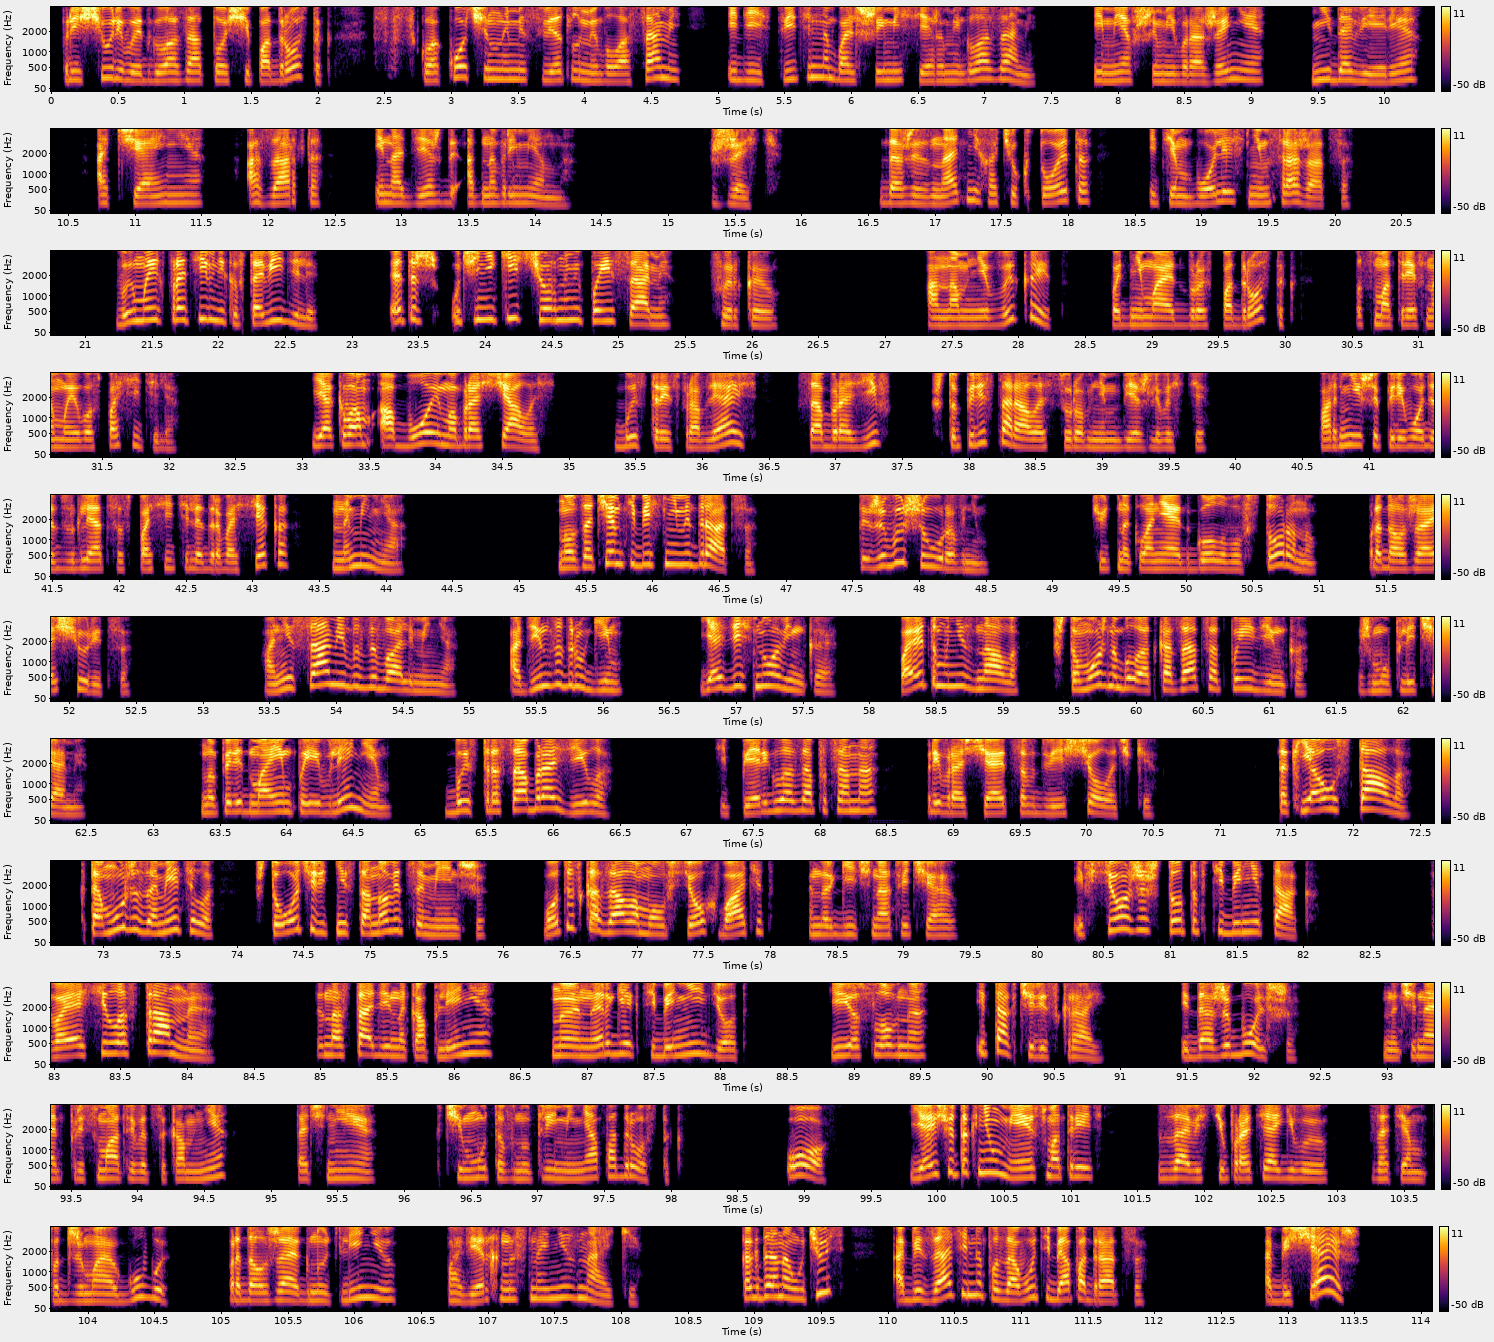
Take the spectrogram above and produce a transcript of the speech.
прищуривает глаза тощий подросток с всклокоченными светлыми волосами и действительно большими серыми глазами, имевшими выражение недоверия, отчаяния, азарта и надежды одновременно. Жесть. Даже знать не хочу, кто это, и тем более с ним сражаться. Вы моих противников-то видели? Это ж ученики с черными поясами, фыркаю. Она мне выкает? Поднимает бровь подросток, посмотрев на моего спасителя. Я к вам обоим обращалась. Быстро исправляюсь, сообразив, что перестаралась с уровнем вежливости. Парниша переводит взгляд со спасителя дровосека на меня. «Но зачем тебе с ними драться? Ты же выше уровнем». Чуть наклоняет голову в сторону, продолжая щуриться. «Они сами вызывали меня, один за другим. Я здесь новенькая, поэтому не знала, что можно было отказаться от поединка. Жму плечами. Но перед моим появлением быстро сообразила. Теперь глаза пацана превращаются в две щелочки. Так я устала. К тому же заметила, что очередь не становится меньше. Вот и сказала, мол, все, хватит, энергично отвечаю. И все же что-то в тебе не так. Твоя сила странная. Ты на стадии накопления, но энергия к тебе не идет. Ее словно и так через край. И даже больше. Начинает присматриваться ко мне, точнее, к чему-то внутри меня подросток. «О, я еще так не умею смотреть!» С завистью протягиваю, затем поджимаю губы, продолжая гнуть линию поверхностной незнайки. «Когда научусь, обязательно позову тебя подраться». «Обещаешь?»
